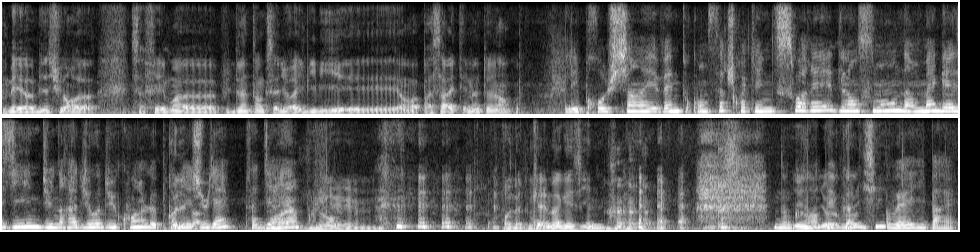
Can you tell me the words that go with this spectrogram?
Mais euh, bien sûr, euh, ça fait moi euh, plus de 20 ans que ça dure avec Bibi et on va pas s'arrêter maintenant. Quoi. Les prochains événements ou concerts, je crois qu'il y a une soirée de lancement d'un magazine, d'une radio du coin le 1er juillet. Ça te dit ouais, rien Non. Honnêtement. Quel magazine? Donc, il y a une radio locale ici? Oui, il paraît.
